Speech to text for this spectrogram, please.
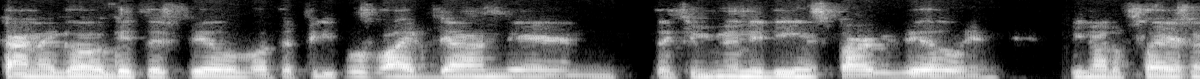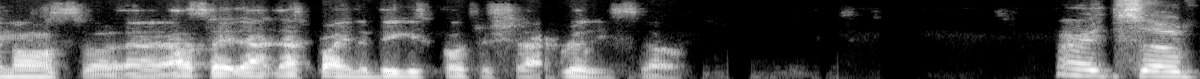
kind of go get the feel of what the people's like down there and the community in Starkville and, you know, the players and all. So uh, I'll say that that's probably the biggest culture shock, really. So. All right. So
